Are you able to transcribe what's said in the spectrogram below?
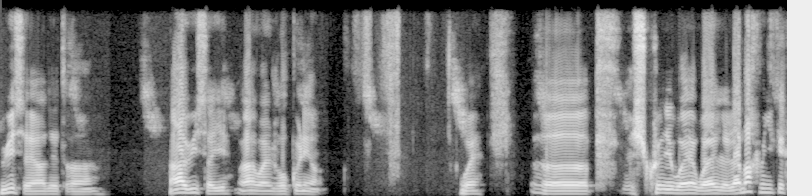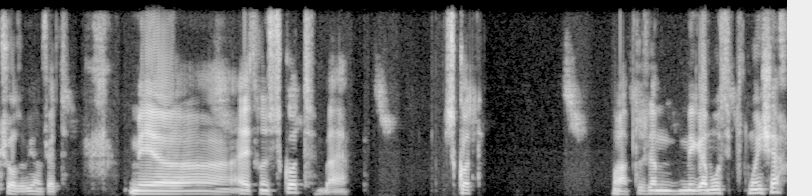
Oui, ça a l'air d'être. Euh, ah oui, ça y est. Ah ouais, je reconnais. Hein. Ouais. Euh, je connais, ouais, ouais, la marque me dit quelque chose, oui, en fait. Mais euh, être un Scott, ben, Scott. Voilà, peut-être que la Megamo, c'est moins cher.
